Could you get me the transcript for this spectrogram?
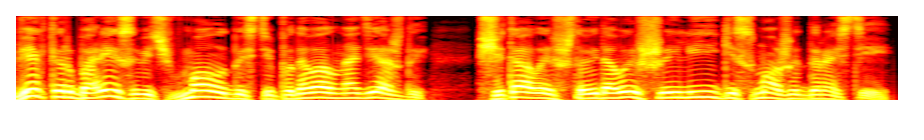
Виктор Борисович в молодости подавал надежды. Считалось, что и до высшей лиги сможет дорасти.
